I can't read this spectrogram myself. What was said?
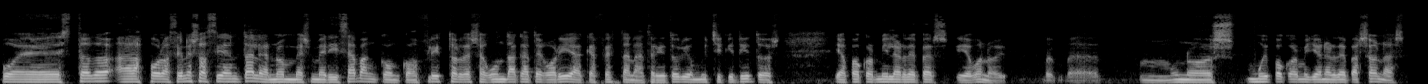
pues todo a las poblaciones occidentales nos mesmerizaban con conflictos de segunda categoría que afectan a territorios muy chiquititos y a pocos miles de personas, y bueno, eh, unos muy pocos millones de personas,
